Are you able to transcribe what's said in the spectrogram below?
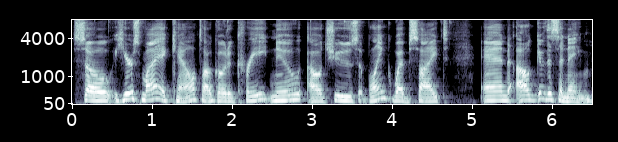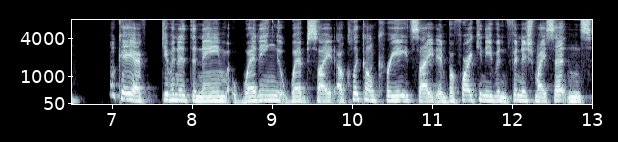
So here's my account. I'll go to create new. I'll choose blank website and I'll give this a name. Okay, I've given it the name wedding website. I'll click on create site and before I can even finish my sentence,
